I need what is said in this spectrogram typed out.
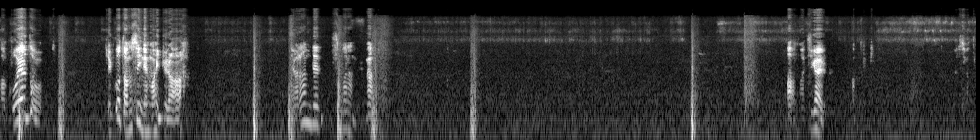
あ、こうやると、結構楽しいね、マイクラ。やらんでつまらんだよな。あ、間違える。あしまった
